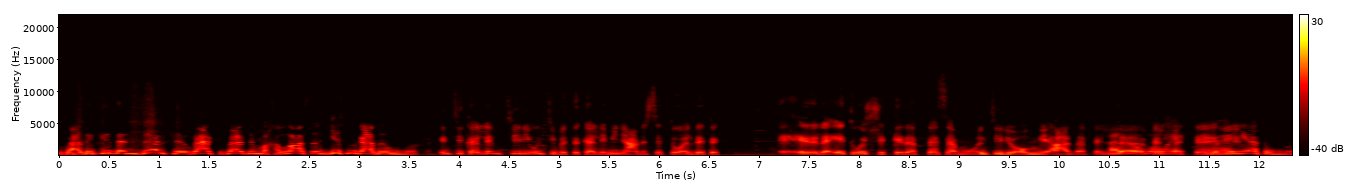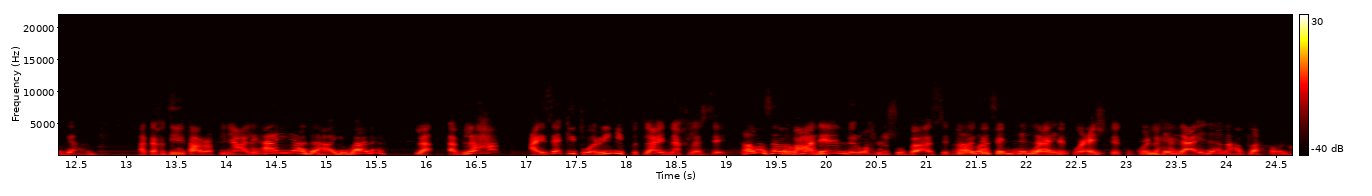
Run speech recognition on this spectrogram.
بعد كده نزلت وقعدت بعد ما خلصت جسمي قاعد ينضغ انت كلمتيني وانت بتكلميني عن الست والدتك. لقيت وشك كده ابتسم وقلتي لي أمي قاعدة في ال- في الحتة دي. هي امي قاعدة هتاخديني تعرفيني عليها؟ اياتها هجيبها لها. لا قبلها عايزاكي توريني بتطلعي النخلة إزاي. خلاص أنا. وبعدين نروح نشوف بقى خلاص، والدتك اللي عايز- وإخواتك وعيشتك وكل أنت اللي حاجة. عايزاه أنا هطلعه لك.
